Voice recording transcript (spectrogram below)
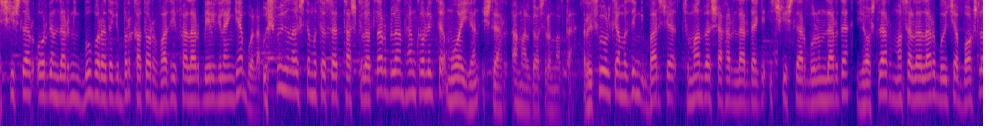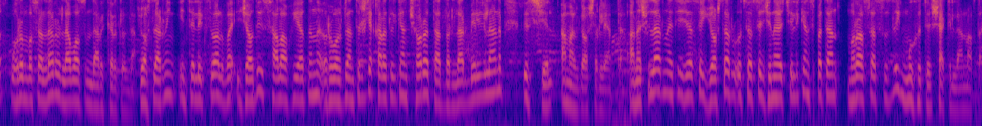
ichki ishlar organlarining bu boradagi bir qator vazifalar belgilangan bo'lib ushbu yo'nalishda mutasaddi tashkilotlar bilan hamkorlikda muayyan ishlar amalga oshirilmoqda. Respublikamizning barcha tuman va shaharlardagi ichki ishlar bo'limlarida yoshlar masalalari bo'yicha boshliq o'rinbosarlari lavozimlari kiritildi. Yoshlarning intellektual va ijodiy salohiyatini rivojlantirishga qaratilgan chora tadbirlar belgilanib izchil amalga oshirilyapti. Ana shular natijasida yoshlar o'rtasida jinoyatchilikka nisbatan murosasizlik muhiti shakllanmoqda.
